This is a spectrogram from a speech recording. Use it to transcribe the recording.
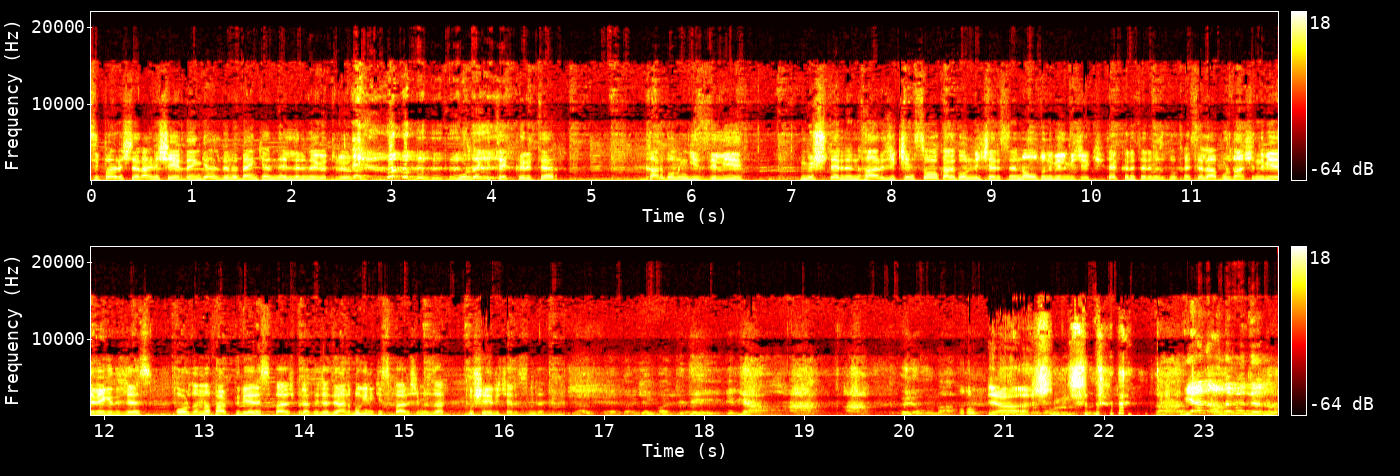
Siparişler aynı şehirden geldi mi ben kendi ellerimle götürüyorum. Buradaki tek kriter kargonun gizliliği. Müşterinin harici kimse o kargonun içerisinde ne olduğunu bilmeyecek. Tek kriterimiz bu. Mesela buradan şimdi bir eve gideceğiz. Oradan da farklı bir yere sipariş bırakacağız. Yani bugün iki siparişimiz var bu şehir içerisinde. yabancı değilim ya. Ha, ha. Öyle vurma. Hop ya. Bir an anlamadım.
